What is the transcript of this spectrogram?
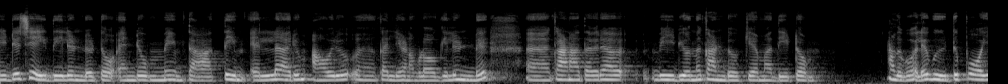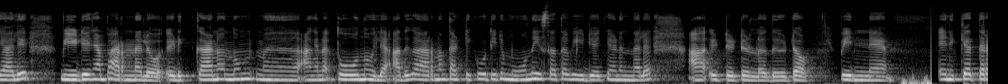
വീഡിയോ ചെയ്തിട്ടുണ്ട് കേട്ടോ. എന്റെ ഉമ്മയും താത്തയും എല്ലാവരും ആ ഒരു കല്യാണ വ്ളോഗിലുണ്ട് കാണാത്തവർ ആ വീഡിയോ ഒന്ന് കണ്ടു നോക്കിയാൽ മതി കേട്ടോ. അതുപോലെ വീട്ടിൽ പോയാൽ വീഡിയോ ഞാൻ പറഞ്ഞല്ലോ എടുക്കാനൊന്നും അങ്ങനെ തോന്നൂല. അത് കാരണം തട്ടിക്കൂട്ടിയിട്ട് മൂന്ന് ദിവസത്തെ വീഡിയോ ഒക്കെയാണ് ഇന്നലെ ഇട്ടിട്ടുള്ളത് കേട്ടോ. പിന്നെ എനിക്കെത്ര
